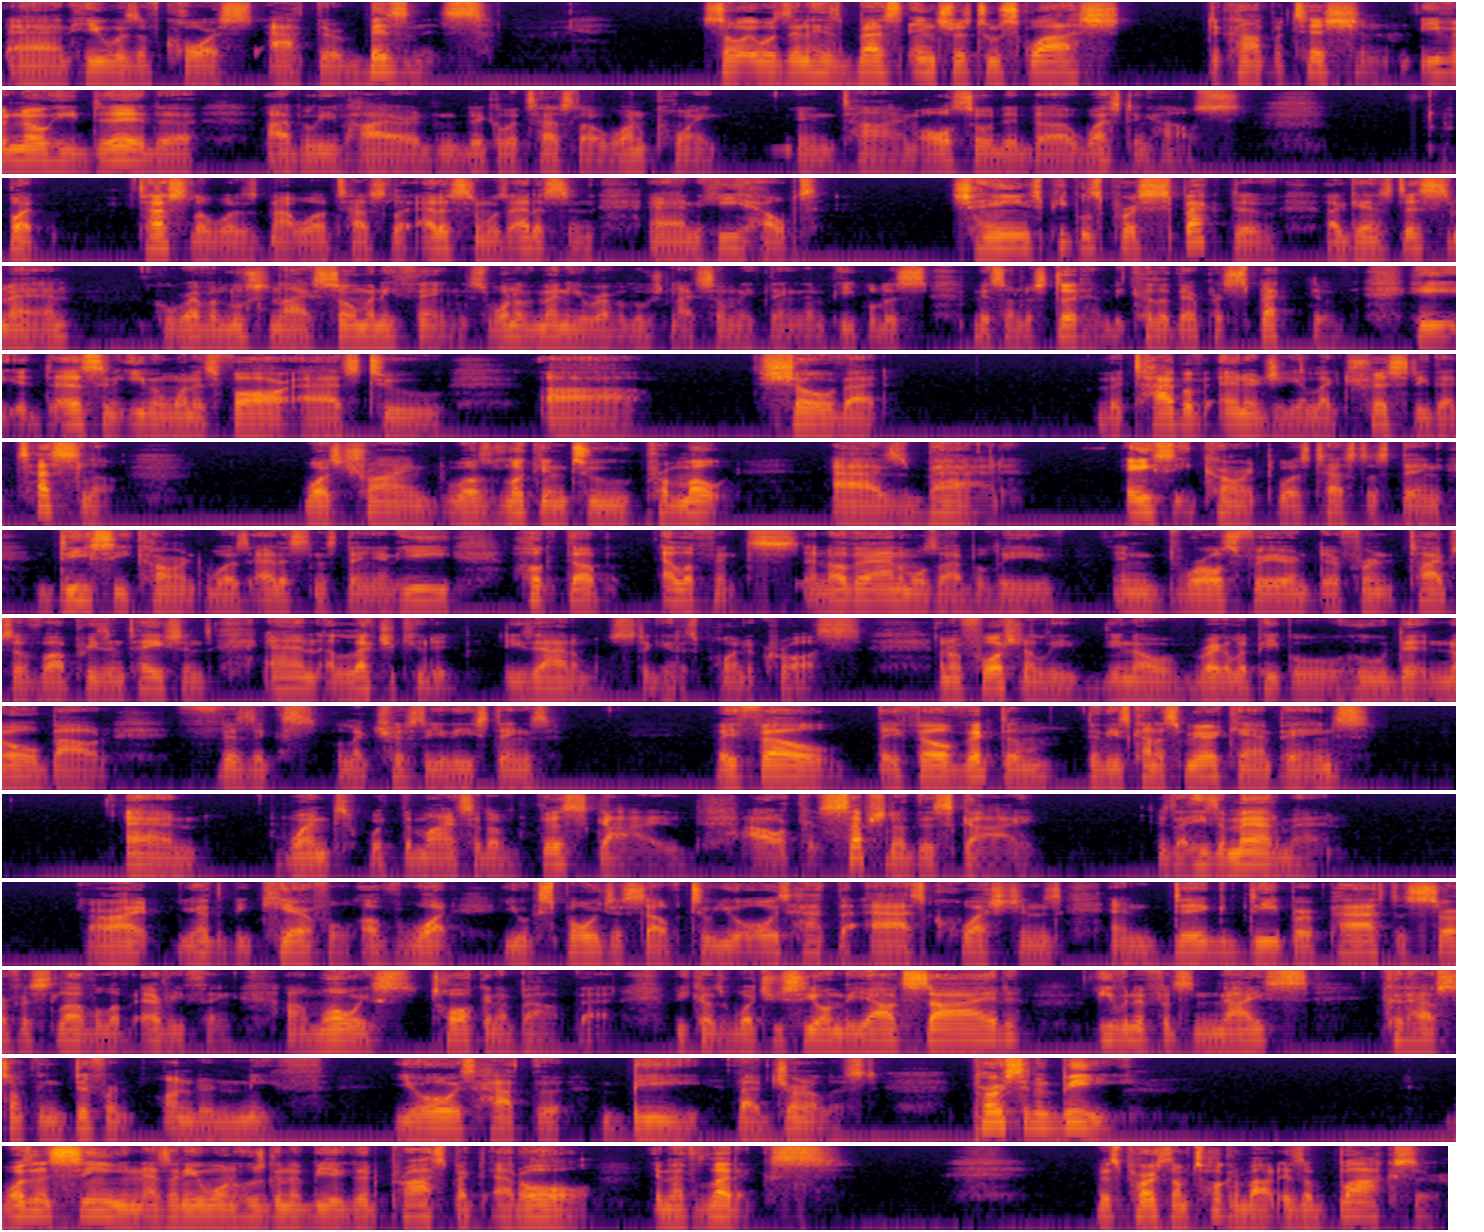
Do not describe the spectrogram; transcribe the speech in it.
and he was, of course, after business. So it was in his best interest to squash the competition, even though he did, uh, I believe, hire Nikola Tesla at one point in time. Also did uh, Westinghouse, but Tesla was not well. Tesla Edison was Edison, and he helped change people's perspective against this man who revolutionized so many things. One of many who revolutionized so many things, and people just misunderstood him because of their perspective. He doesn't even went as far as to uh, show that the type of energy, electricity that Tesla was trying, was looking to promote as bad. AC current was Tesla's thing, DC current was Edison's thing, and he hooked up elephants and other animals, I believe, in World's Fair and different types of uh, presentations and electrocuted these animals to get his point across. And unfortunately, you know, regular people who didn't know about physics, electricity, these things, they fell they fell victim to these kind of smear campaigns and went with the mindset of this guy. Our perception of this guy is that he's a madman. All right. You have to be careful of what you expose yourself to. You always have to ask questions and dig deeper past the surface level of everything. I'm always talking about that because what you see on the outside, even if it's nice, could have something different underneath. You always have to be that journalist. Person B wasn't seen as anyone who's going to be a good prospect at all in athletics. This person I'm talking about is a boxer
